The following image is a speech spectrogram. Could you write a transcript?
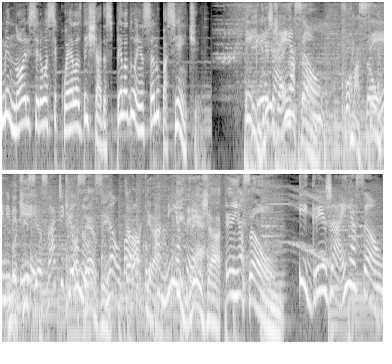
menores serão as sequelas deixadas pela doença no paciente. Igreja, Igreja em Ação. Formação, CNBB, notícias, Vaticano, diocese, não paróquia, a minha Igreja fé. em Ação. Igreja em Ação.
